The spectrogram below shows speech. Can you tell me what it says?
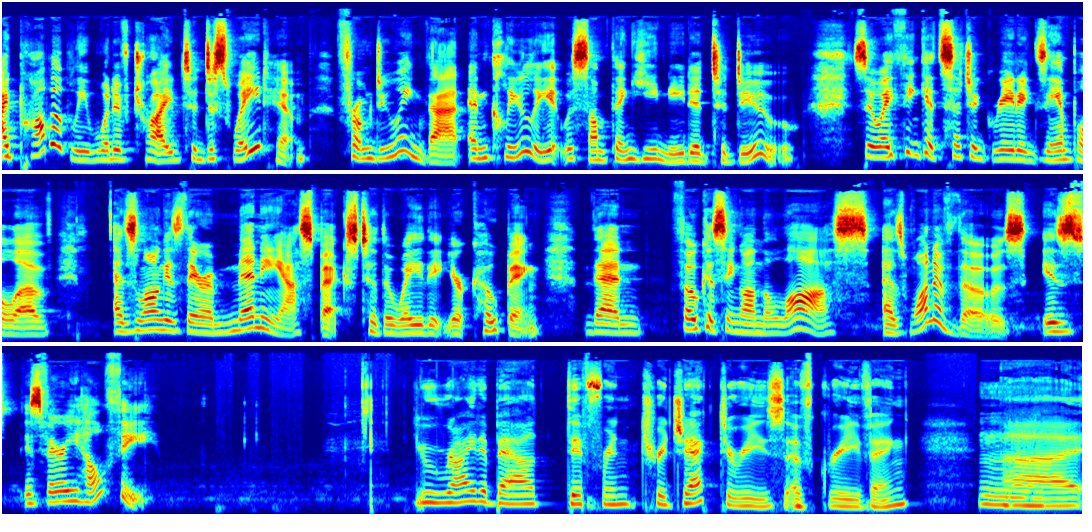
I probably would have tried to dissuade him from doing that. And clearly it was something he needed to do. So I think it's such a great example of as long as there are many aspects to the way that you're coping, then focusing on the loss as one of those is is very healthy. You write about different trajectories of grieving. Mm. Uh,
